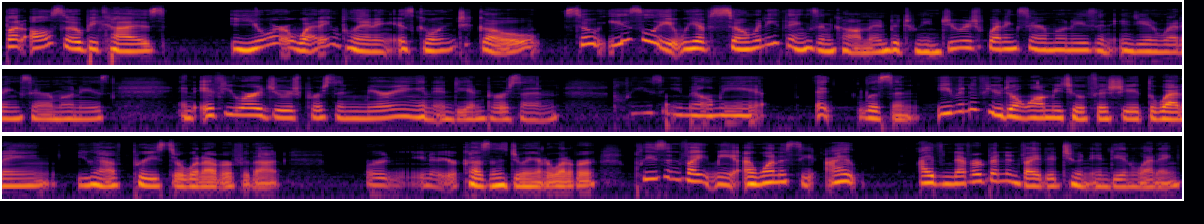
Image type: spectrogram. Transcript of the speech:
But also because your wedding planning is going to go so easily. We have so many things in common between Jewish wedding ceremonies and Indian wedding ceremonies. And if you are a Jewish person marrying an Indian person, please email me. It, listen, even if you don't want me to officiate the wedding, you have priests or whatever for that or you know your cousin's doing it or whatever please invite me i want to see i I've never been invited to an Indian wedding.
